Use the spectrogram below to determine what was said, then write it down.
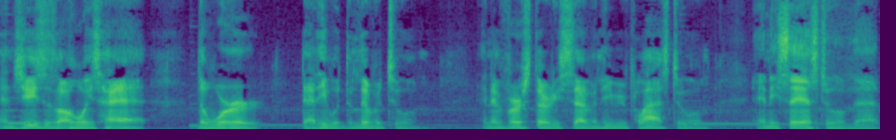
And Jesus always had the word that he would deliver to him. And in verse 37, he replies to him and he says to him that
